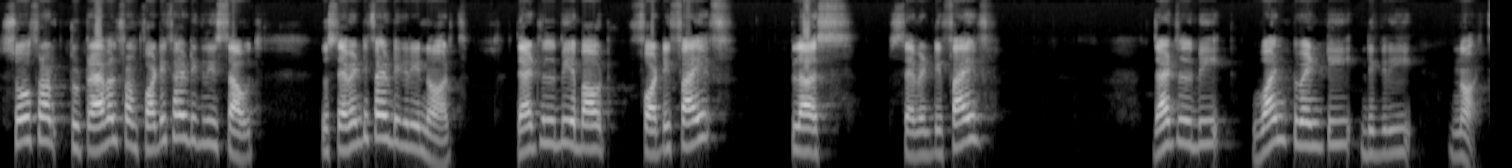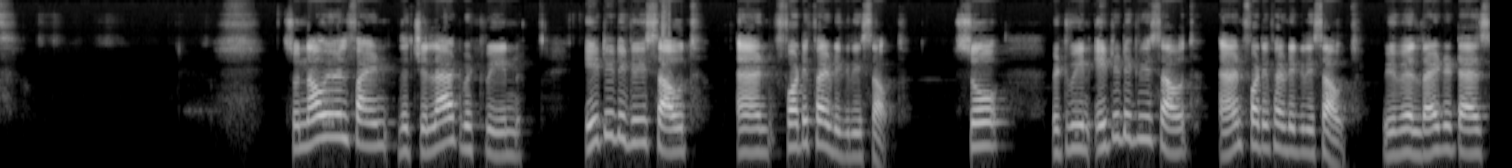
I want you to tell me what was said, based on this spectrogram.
So from to travel from 45 degrees south to 75 degree north, that will be about 45 plus 75 that will be 120 degree north. So now we will find the chlat between 80 degrees south and 45 degrees south. So between 80 degrees south and 45 degrees south we will write it as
